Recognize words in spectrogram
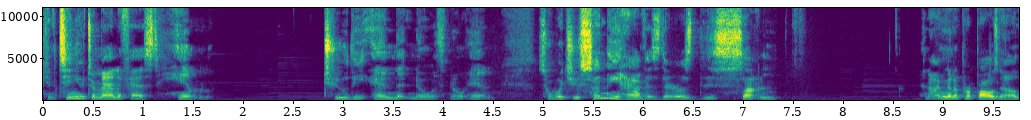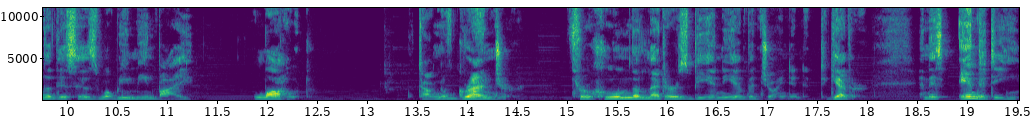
continue to manifest Him to the end that knoweth no end. So what you suddenly have is there is this Sun, and I'm going to propose now that this is what we mean by Lahut, the tongue of grandeur, through whom the letters B and E have been joined in it together. And this entity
